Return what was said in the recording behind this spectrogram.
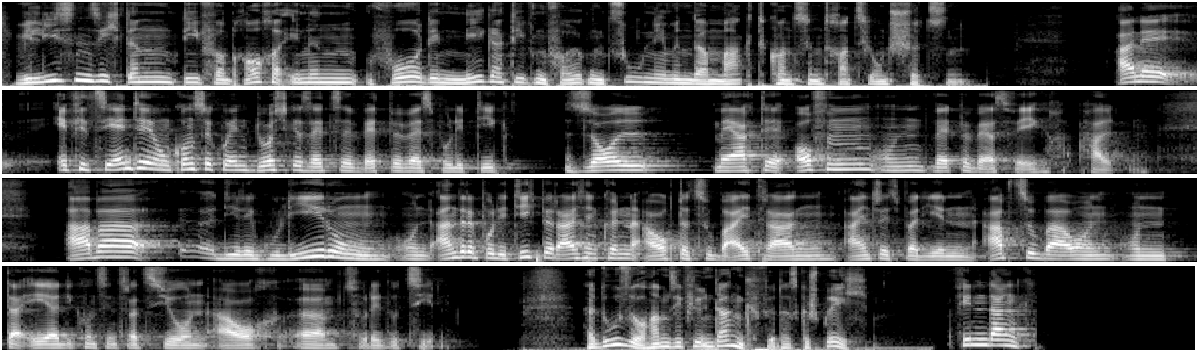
Wie ließen sich denn die VerbraucherInnen vor den negativen Folgen zunehmender Marktkonzentration schützen? Eine effiziente und konsequent durchgesetzte Wettbewerbspolitik soll Märkte offen und wettbewerbsfähig halten. Aber äh, die Regulierung und andere Politikbereiche können auch dazu beitragen, Eintrittsbarrieren abzubauen und da eher die Konzentration auch äh, zu reduzieren. Herr Duso, haben Sie vielen Dank für das Gespräch. Vielen Dank.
